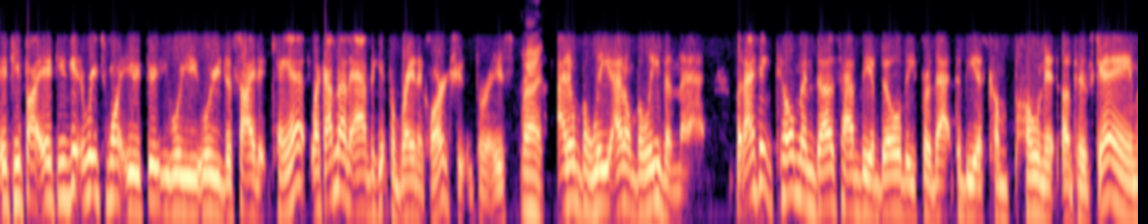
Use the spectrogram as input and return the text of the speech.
If you find, if you get to reach point you, you, where you where you decide it can't, like I'm not an advocate for Brandon Clarke shooting threes. Right. I don't believe I don't believe in that. But I think Tillman does have the ability for that to be a component of his game,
